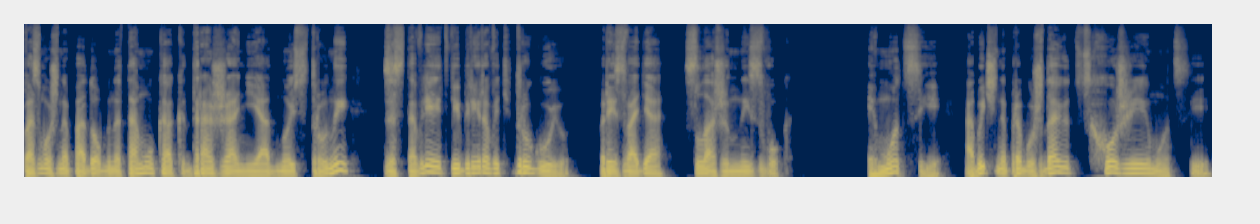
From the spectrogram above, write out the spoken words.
возможно, подобно тому, как дрожание одной струны заставляет вибрировать другую, производя слаженный звук. Эмоции обычно пробуждают схожие эмоции.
